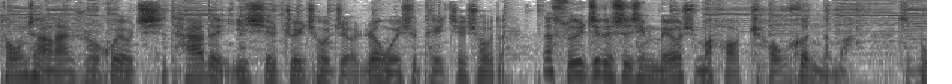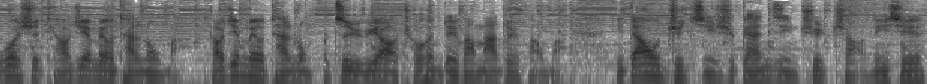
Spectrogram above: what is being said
通常来说会有其他的一些追求者认为是可以接受的。那所以这个事情没有什么好仇恨的嘛。只不过是条件没有谈拢嘛，条件没有谈拢，不至于要仇恨对方、骂对方嘛。你当务之急是赶紧去找那些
